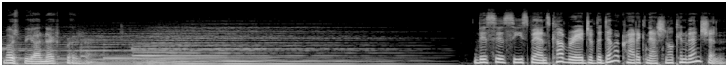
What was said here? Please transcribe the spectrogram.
must be our next president. This is C SPAN's coverage of the Democratic National Convention.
